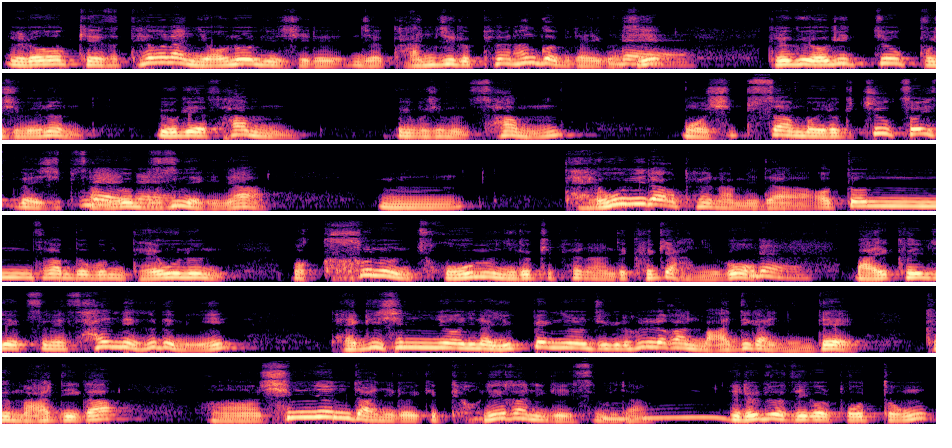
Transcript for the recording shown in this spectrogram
이렇게 해서 태어난 연월일시를 이제 간지로 표현한 겁니다, 이것이. 네. 그리고 여기 쭉 보시면은 요게 3, 여기 보시면 3, 뭐 13, 뭐 이렇게 쭉 써 있습니다. 23. 네, 이건 네. 무슨 얘기냐? 음, 대운이라고 표현합니다. 어떤 사람도 보면 대운은 뭐 큰운, 좋은 운 이렇게 표현하는데 그게 아니고 네. 마이클 잭슨의 삶의 흐름이 120년이나 600년을 주기로 흘러간 마디가 있는데 그 마디가 어, 10년 단위로 이렇게 변해가는 게 있습니다. 음. 예를 들어서 이걸 보통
